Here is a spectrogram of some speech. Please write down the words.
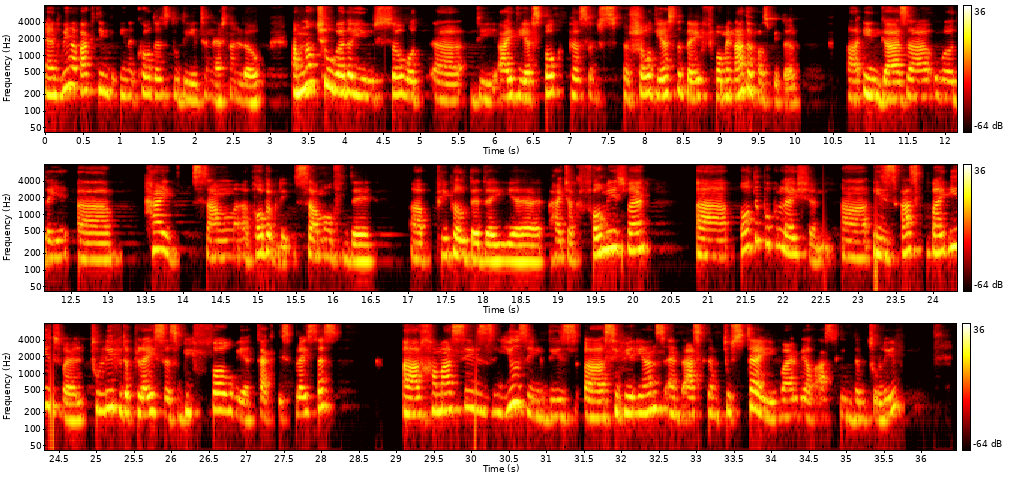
and we are acting in accordance to the international law. I'm not sure whether you saw what uh, the IDF spokesperson showed yesterday from another hospital uh, in Gaza, where they uh, hide some, uh, probably some of the uh, people that they uh, hijack from Israel uh, all the population uh, is asked by Israel to leave the places before we attack these places. Uh, Hamas is using these uh, civilians and ask them to stay while we are asking them to leave.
